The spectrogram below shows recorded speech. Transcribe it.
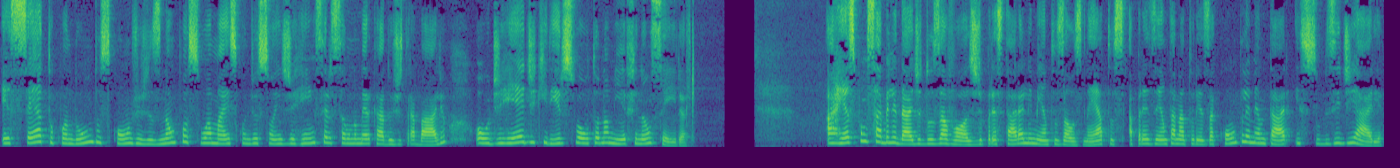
exceto quando um dos cônjuges não possua mais condições de reinserção no mercado de trabalho ou de readquirir sua autonomia financeira. A responsabilidade dos avós de prestar alimentos aos netos apresenta natureza complementar e subsidiária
